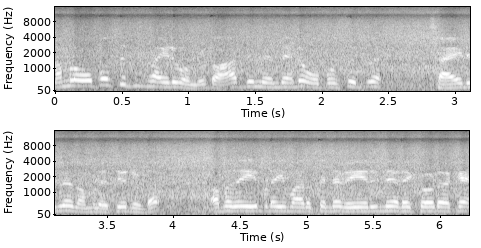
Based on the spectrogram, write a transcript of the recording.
നമ്മൾ ഓപ്പോസിറ്റ് സൈഡ് വന്നു കേട്ടോ. ആദ്യം നിന്ന് എന്റെ ഓപ്പോസിറ്റ് സൈഡിൽ നമ്മൾ എത്തിയിട്ടുണ്ട്. അപ്പോൾ ഇവിടെ ഈ മരത്തിന്റെ വേരിന്റെ ഇടയ്ക്കൂടെയൊക്കെ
